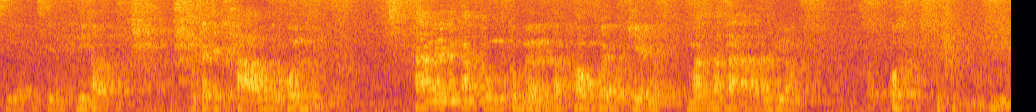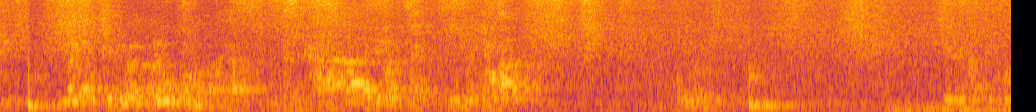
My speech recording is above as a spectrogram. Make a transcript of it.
สี่ร้อยเปอร์เซ็นต์นี่ครับมันก็จะขาวทุกคนทาเลยนะครับตรงกระเบื้องนะครับเข้าค่อยเอาเกียร์มามาตัดออกนะพี่น้องโอ้ไม่เอาเพียงว่าว่าลูกออกนะครับสินค้าไม่ได้มาใส่ดีมันนะครับคนรู้นี่นะครับทุกคน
